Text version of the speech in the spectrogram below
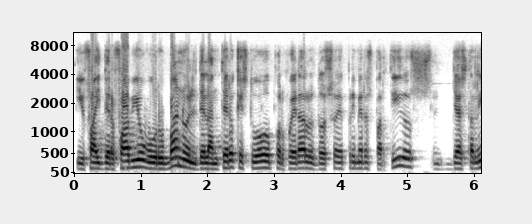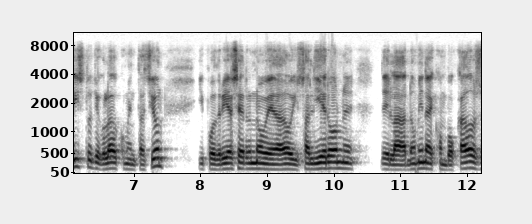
y Faider Fabio Burbano, el delantero que estuvo por fuera los dos eh, primeros partidos. Ya está listo, llegó la documentación y podría ser novedad hoy. Salieron eh, de la nómina de convocados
